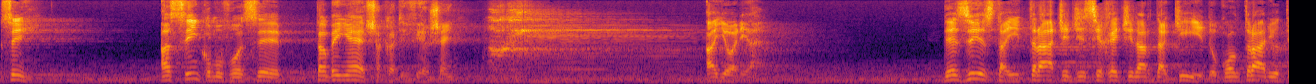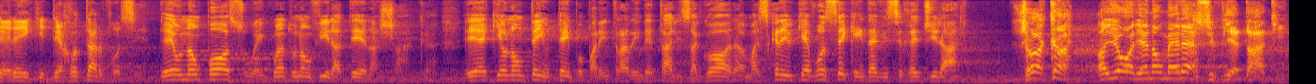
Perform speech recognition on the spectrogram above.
Sim. Assim como você também é Chaka de Virgem. Aioria. Desista e trate de se retirar daqui, do contrário, terei que derrotar você. Eu não posso enquanto não vir Atena, Chaka. É que eu não tenho tempo para entrar em detalhes agora, mas creio que é você quem deve se retirar. Chaka, a Ioria não merece piedade.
